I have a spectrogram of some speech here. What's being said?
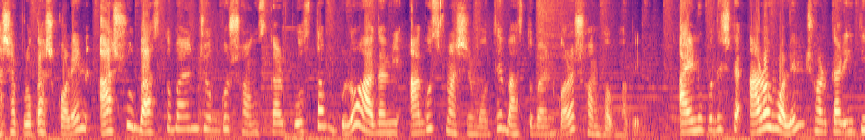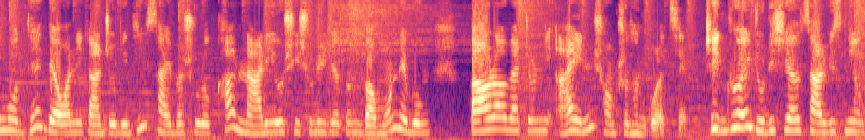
আশা প্রকাশ করেন, আশু বাস্তবায়নযোগ্য সংস্কার প্রস্তাবগুলো আগামী আগস্ট মাসের মধ্যে বাস্তবায়ন করা সম্ভব হবে। আইন উপদেষ্টা আরও বলেন, সরকার ইতিমধ্যে দেওয়ানি কার্যবিধি, সাইবার সুরক্ষা, নারী ও শিশু নির্যাতন দমন এবং পাওয়ার অব অ্যাটর্নি আইন সংশোধন করেছে। শীঘ্রই জুডিশিয়াল সার্ভিস নিয়োগ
